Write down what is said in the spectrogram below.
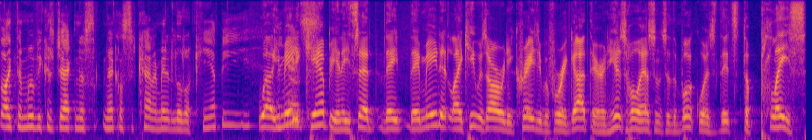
like the movie because Jack Nicholson kind of made it a little campy. Well, he I made it campy, and he said they, they made it like he was already crazy before he got there. And his whole essence of the book was it's the place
